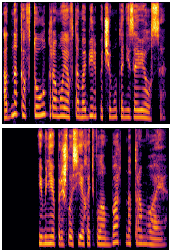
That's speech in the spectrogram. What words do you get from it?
Однако в то утро мой автомобиль почему-то не завелся, и мне пришлось ехать в ломбард на трамвае.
